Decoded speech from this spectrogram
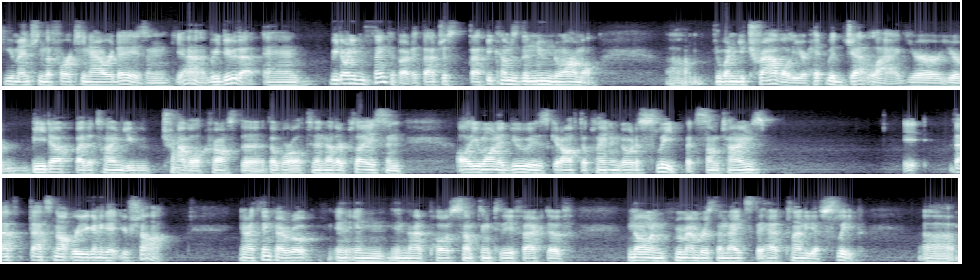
You mentioned the 14 hour days, and yeah, we do that, and we don't even think about it. That just that becomes the new normal. Um, when you travel, you're hit with jet lag. You're you're beat up by the time you travel across the, the world to another place, and all you want to do is get off the plane and go to sleep. But sometimes it, that that's not where you're going to get your shot. You know, I think I wrote in, in, in that post something to the effect of, no one remembers the nights they had plenty of sleep. Uh,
